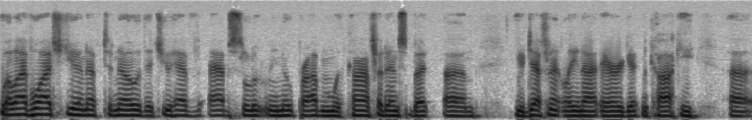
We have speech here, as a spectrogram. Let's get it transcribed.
well i've watched you enough to know that you have absolutely no problem with confidence but um, you're definitely not arrogant and cocky uh,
